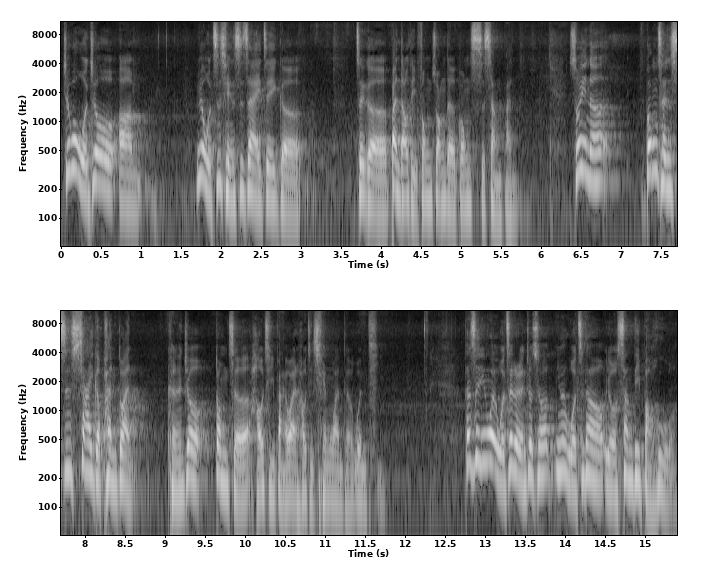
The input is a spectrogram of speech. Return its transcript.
结果我就啊，因为我之前是在这个这个半导体封装的公司上班，所以呢。工程师下一个判断，可能就动辄好几百万、好几千万的问题。但是因为我这个人就说，因为我知道有上帝保护我，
